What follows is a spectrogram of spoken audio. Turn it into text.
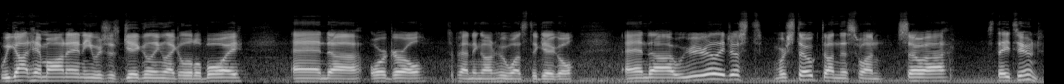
we got him on it and he was just giggling like a little boy and uh, or girl, depending on who wants to giggle. And uh, we really just, we're stoked on this one. So uh, stay tuned.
